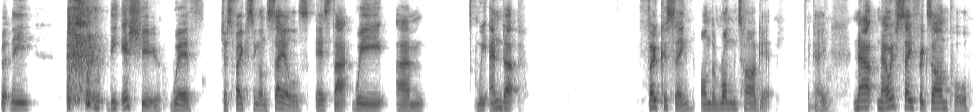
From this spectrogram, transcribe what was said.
But the the issue with just focusing on sales is that we um, we end up focusing on the wrong target. Okay. Mm-hmm. Now, now if say, for example,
